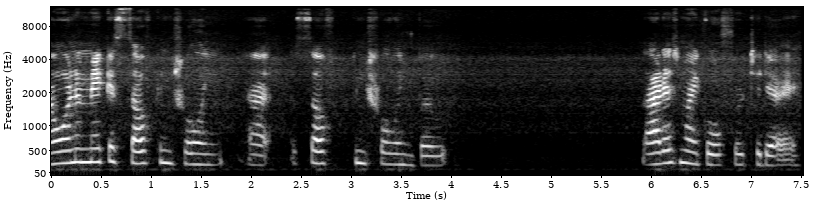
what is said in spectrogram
I want to make a self-controlling, uh, a self-controlling boat. That is my goal for today.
